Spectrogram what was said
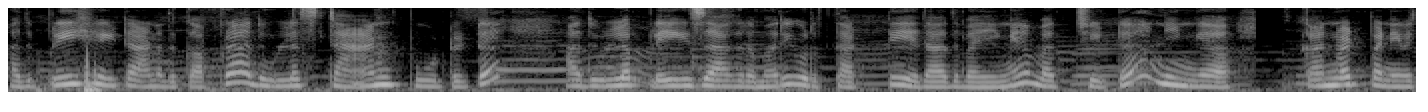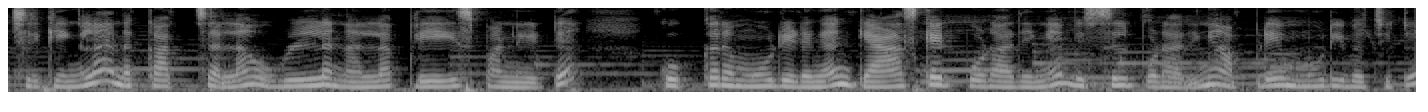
அது ப்ரீ ஹீட் ஆனதுக்கப்புறம் அது உள்ளே ஸ்டாண்ட் போட்டுட்டு அது உள்ளே ப்ளேஸ் ஆகிற மாதிரி ஒரு தட்டு ஏதாவது வைங்க. வச்சுட்டு நீங்கள் கன்வெர்ட் பண்ணி வச்சுருக்கீங்களா? அந்த கப்ஸ் எல்லாம் உள்ளே நல்லா ப்ளேஸ் பண்ணிவிட்டு குக்கரை மூடிடுங்க. கேஸ்கெட் போடாதீங்க விசில் போடாதீங்க. அப்படியே மூடி வச்சுட்டு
